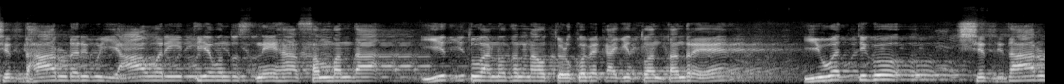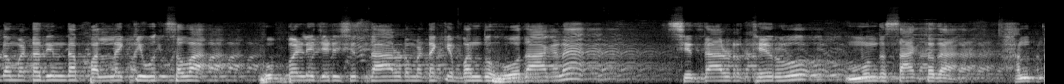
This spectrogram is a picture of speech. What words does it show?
ಸಿದ್ಧಾರೂಢರಿಗೂ ಯಾವ ರೀತಿಯ ಒಂದು ಸ್ನೇಹ ಸಂಬಂಧ ಇತ್ತು ಅನ್ನೋದನ್ನು ನಾವು ತಿಳ್ಕೋಬೇಕಾಗಿತ್ತು ಅಂತಂದ್ರೆ ಇವತ್ತಿಗೂ ಸಿದ್ಧಾರೂಢ ಮಠದಿಂದ ಪಲ್ಲಕ್ಕಿ ಉತ್ಸವ ಹುಬ್ಬಳ್ಳಿ ಜಡಿ ಸಿದ್ಧಾರೂಢ ಮಠಕ್ಕೆ ಬಂದು ಹೋದಾಗನ ಸಿದ್ಧಾರೂಢರ ತೇರು ಮುಂದೆ ಸಾಗ್ತದ. ಅಂಥ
